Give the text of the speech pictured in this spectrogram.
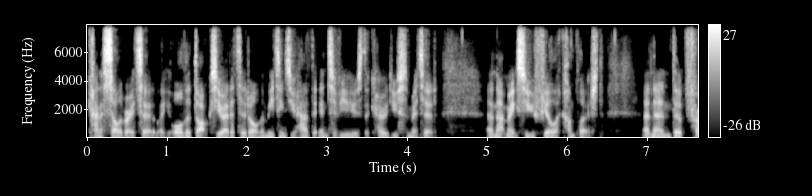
kind of celebrate it, like all the docs you edited, all the meetings you had, the interviews, the code you submitted, and that makes you feel accomplished. And then the pr-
